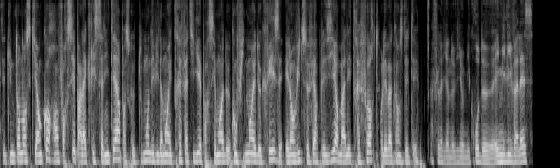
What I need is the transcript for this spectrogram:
C'est une tendance qui est encore renforcée par la crise sanitaire parce que tout le monde évidemment est très fatigué par ces mois de confinement et de crise et l'envie de se faire plaisir, bah, elle est très forte pour les vacances d'été. Flavien Nevy au micro de Émilie Vallès.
